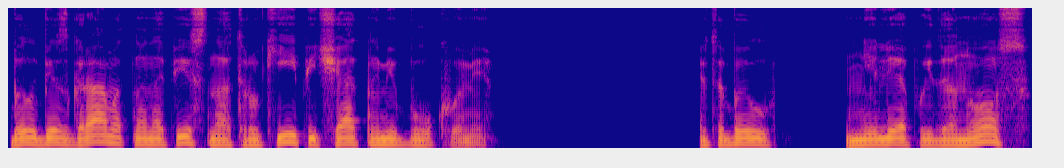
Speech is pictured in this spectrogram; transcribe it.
было безграмотно написано от руки печатными буквами. Это был нелепый донос,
